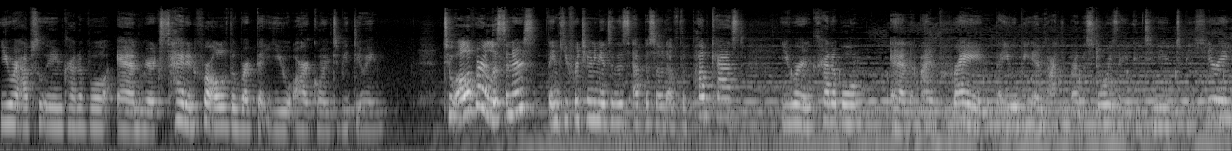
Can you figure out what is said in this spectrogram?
You are absolutely incredible, and we're excited for all of the work that you are going to be doing. To all of our listeners, thank you for tuning into this episode of the Pubcast. You are incredible, and I'm praying that you will be impacted by the stories that you continue to be hearing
